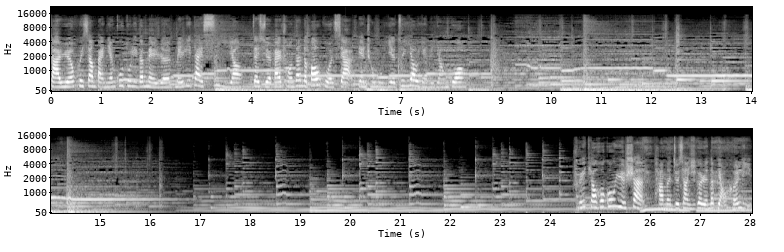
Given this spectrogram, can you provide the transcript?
大约会像《百年孤独》里的美人梅丽黛丝一样，在雪白床单的包裹下，变成午夜最耀眼的阳光。垂条和宫玉善，他们就像一个人的表和里，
